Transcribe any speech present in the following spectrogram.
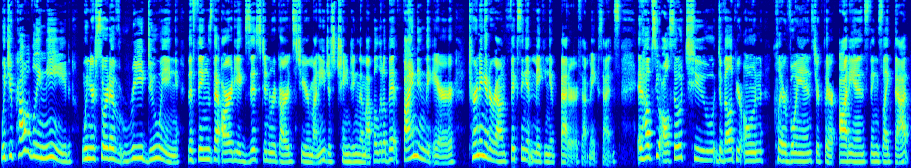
which you probably need when you're sort of redoing the things that already exist in regards to your money, just changing them up a little bit, finding the error, turning it around, fixing it, making it better, if that makes sense. It helps you also to develop your own clairvoyance, your clairaudience, things like that.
